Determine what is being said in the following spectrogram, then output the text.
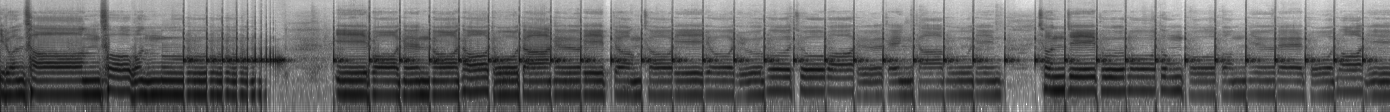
일원상 서원문 일원은 언어 도단의 입정 처이요 유무초월의 생사무님 천지 부모 동포 법률의 본원이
